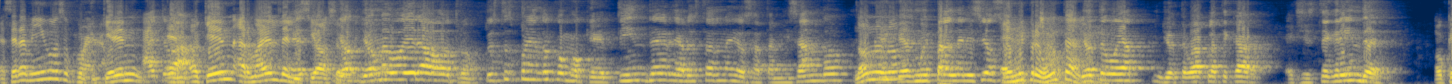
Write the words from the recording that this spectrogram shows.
hacer amigos o porque Bueno, quieren el- o quieren armar el delicioso. Yo, yo me voy a ir a otro. Tú estás poniendo como que Tinder ya lo estás medio satanizando. No, no, no. Que es muy para el delicioso. Es mi pregunta. Yo te voy a, yo te voy a platicar. Existe Grinder. Ok,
